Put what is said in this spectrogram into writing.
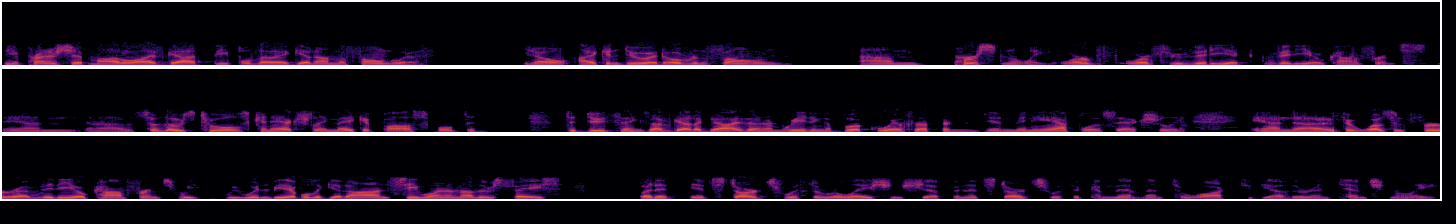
the apprenticeship model, I've got people that I get on the phone with. You know, I can do it over the phone um, personally or or through video video conference. And uh, so those tools can actually make it possible to to do things. I've got a guy that I'm reading a book with up in, in Minneapolis actually, and uh, if it wasn't for a video conference, we we wouldn't be able to get on, see one another's face. But it, it starts with the relationship and it starts with the commitment to walk together intentionally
